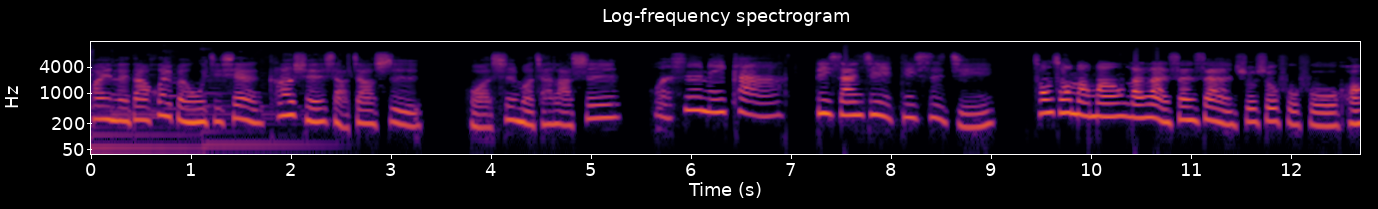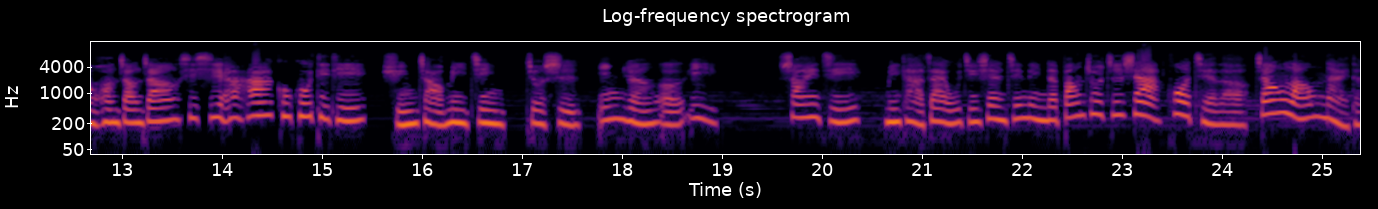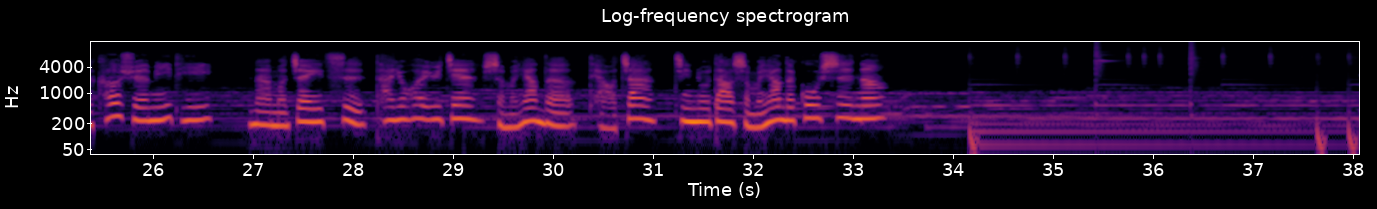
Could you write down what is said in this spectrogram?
欢迎来到绘本无极限科学小教室，我是抹茶老师，我是米卡。第三季第四集，匆匆忙忙，懒懒散散，舒舒服服，慌慌张张，嘻嘻哈哈，哭哭啼啼，寻找秘境就是因人而异。上一集，米卡在无极限精灵的帮助之下，破解了蟑螂奶的科学谜题。那么这一次，他又会遇见什么样的挑战？进入到什么样的故事呢？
